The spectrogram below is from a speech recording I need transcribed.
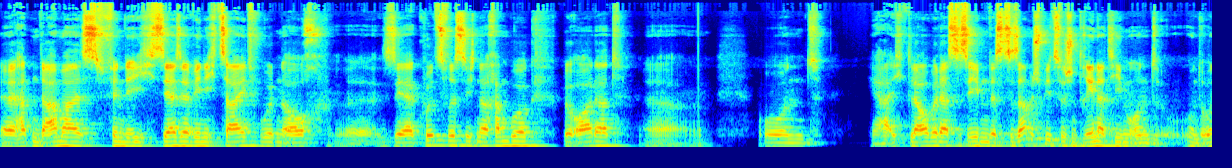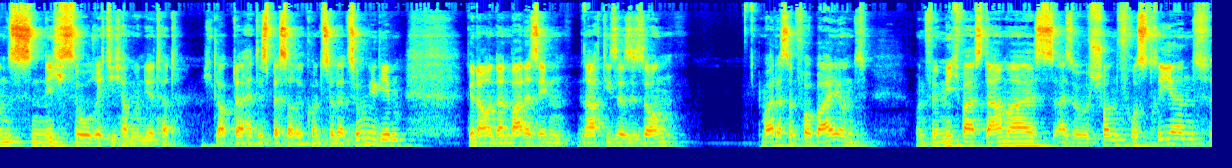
Äh, hatten damals, finde ich, sehr, sehr wenig Zeit, wurden auch äh, sehr kurzfristig nach Hamburg beordert. Äh, und ja, ich glaube, dass es eben das Zusammenspiel zwischen Trainerteam und, und uns nicht so richtig harmoniert hat. Ich glaube, da hätte es bessere Konstellationen gegeben. Genau, und dann war das eben nach dieser Saison, war das dann vorbei und, und für mich war es damals also schon frustrierend.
